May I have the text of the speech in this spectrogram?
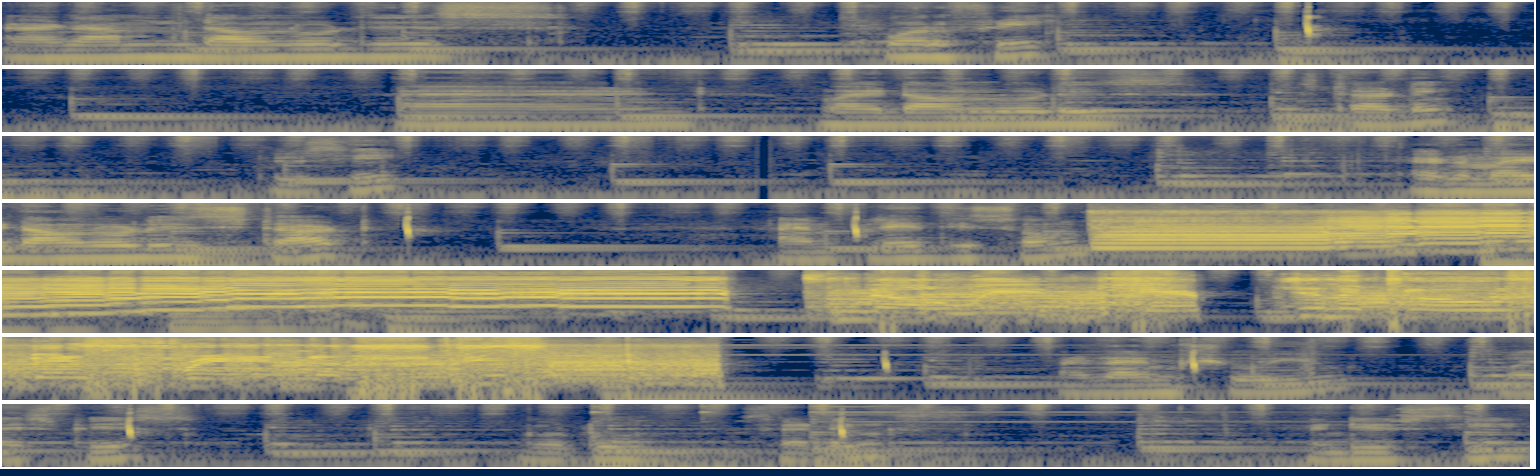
And I'm download this for free. And my download is starting. You see? And my download is start. And play this song and I'm show you my space. Go to settings and you see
